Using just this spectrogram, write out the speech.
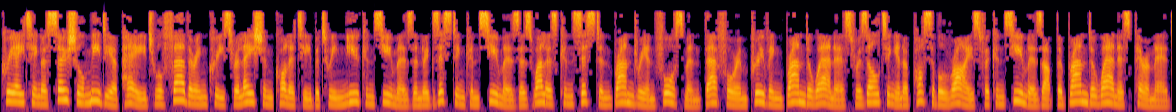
creating a social media page will further increase relation quality between new consumers and existing consumers as well as consistent brand reinforcement therefore improving brand awareness resulting in a possible rise for consumers up the brand awareness pyramid.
